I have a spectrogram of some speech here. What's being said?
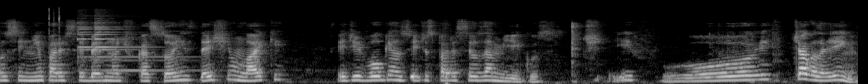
o sininho para receber notificações, deixem um like e divulguem os vídeos para seus amigos. E foi. Tchau, galerinha.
